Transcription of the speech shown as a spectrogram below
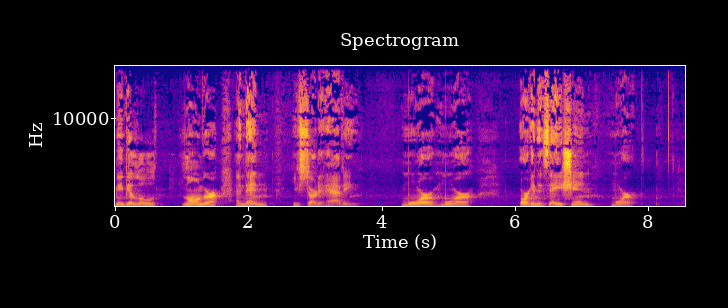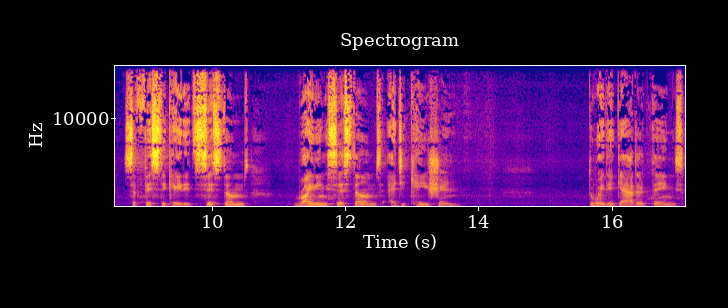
maybe a little longer, and then you started having more more organization, more sophisticated systems, writing systems, education, the way they gathered things,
